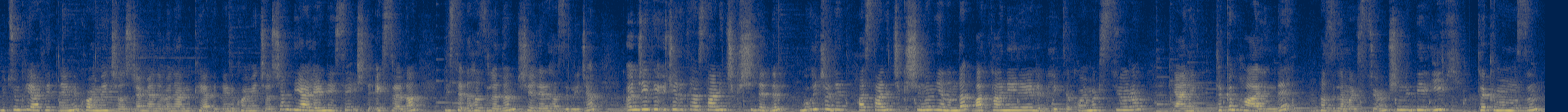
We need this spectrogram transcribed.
bütün kıyafetlerini koymaya çalışacağım. Yani önemli kıyafetlerini koymaya çalışacağım. Diğerlerini ise işte ekstradan listede hazırladığım şeyleri hazırlayacağım. Öncelikle 3 adet hastane çıkışı dedim. Bu 3 adet hastane çıkışının yanında battaniyeleriyle birlikte koymak istiyorum. Yani takım halinde hazırlamak istiyorum. Şimdi bir ilk takımımızın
